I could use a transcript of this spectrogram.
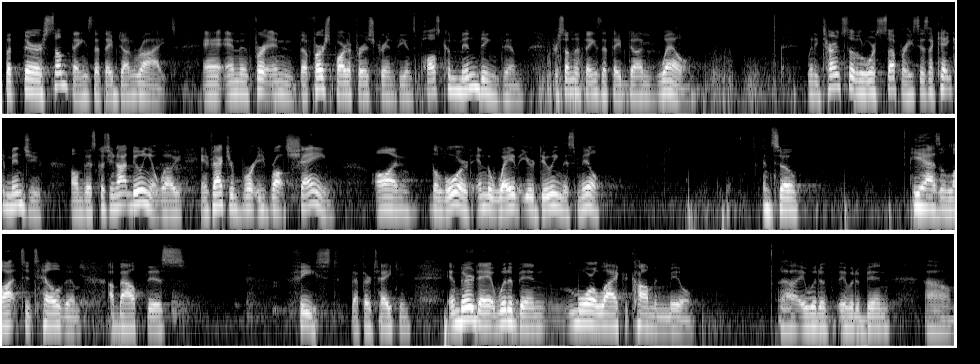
But there are some things that they've done right. And, and in, for, in the first part of 1 Corinthians, Paul's commending them for some of the things that they've done well. When he turns to the Lord's Supper, he says, I can't commend you on this because you're not doing it well. In fact, you've brought shame on the Lord in the way that you're doing this meal. And so he has a lot to tell them about this feast that they're taking. In their day, it would have been more like a common meal. Uh, it would have it would have been um,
